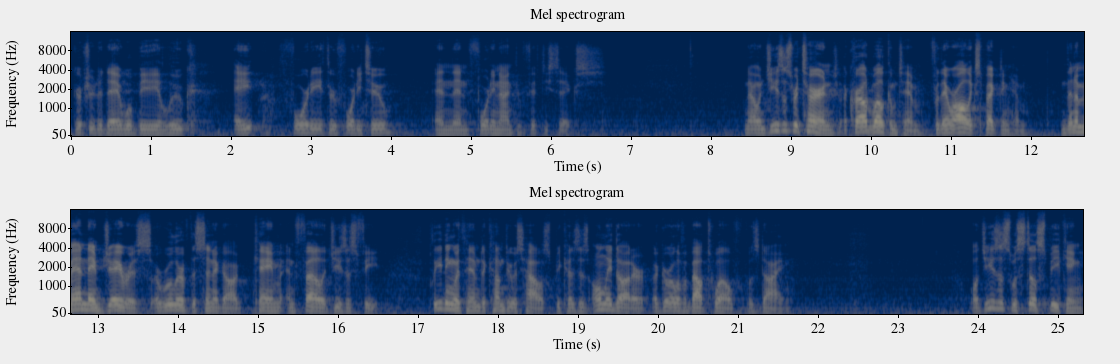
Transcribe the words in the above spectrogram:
Scripture today will be Luke 8 40 through 42, and then 49 through 56. Now, when Jesus returned, a crowd welcomed him, for they were all expecting him. And then a man named Jairus, a ruler of the synagogue, came and fell at Jesus' feet, pleading with him to come to his house, because his only daughter, a girl of about 12, was dying. While Jesus was still speaking,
